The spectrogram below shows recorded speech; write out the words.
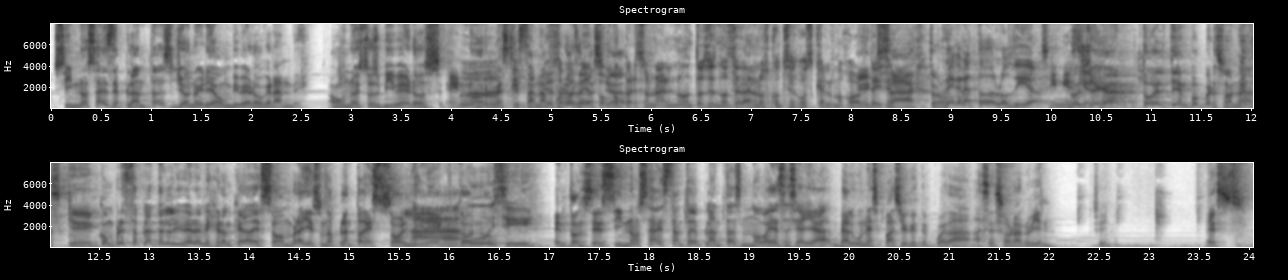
si no sabes de plantas, yo no iría a un vivero grande, a uno de esos viveros enormes Ah, que están afuera se de vuelve la poco ciudad. personal, ¿no? Entonces no te dan los consejos que a lo mejor Exacto. te dicen. Régala todos los días. Y ni Nos llegan todo el tiempo personas que compré esta planta en el vivero y me dijeron que era de sombra y es una planta de sol Ah, directo. ¿no? uy, sí. Entonces, si no sabes tanto de plantas, no vayas hacia allá. Ve algún espacio que te pueda asesorar bien. Sí. Es.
